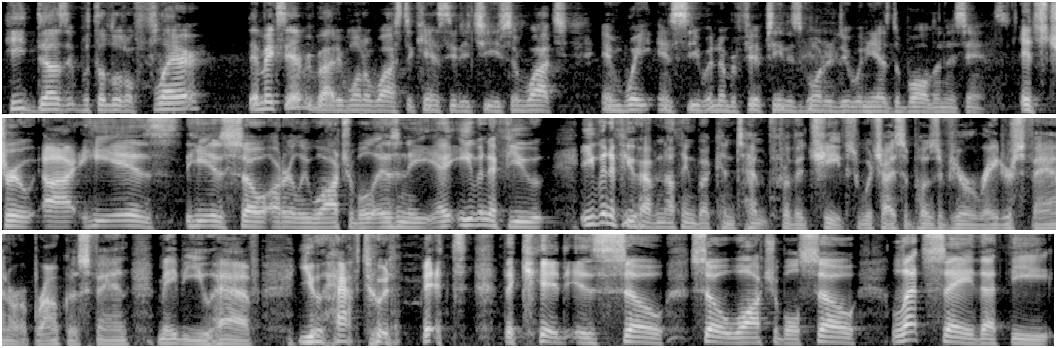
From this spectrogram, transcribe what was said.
he does it with a little flair that makes everybody want to watch the Kansas City Chiefs and watch and wait and see what number 15 is going to do when he has the ball in his hands. It's true. Uh, he is he is so utterly watchable, isn't he? Even if you even if you have nothing but contempt for the Chiefs, which I suppose if you're a Raiders fan or a Broncos fan, maybe you have, you have to admit the kid is so so watchable. So let's say that the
